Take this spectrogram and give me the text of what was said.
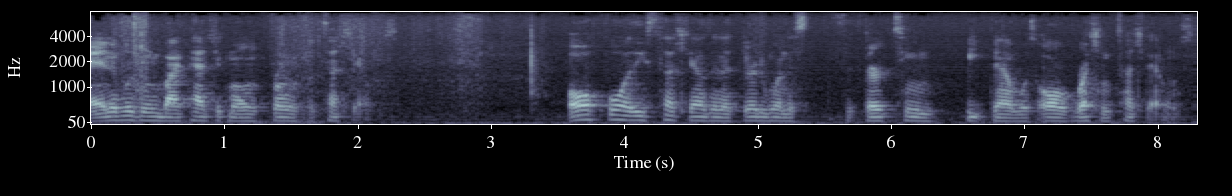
and it wasn't even by Patrick Mahomes throwing for touchdowns. All four of these touchdowns in the 31 to 13 beatdown was all rushing touchdowns.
